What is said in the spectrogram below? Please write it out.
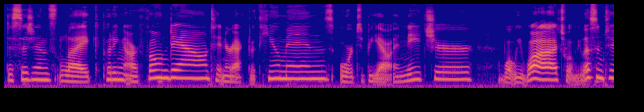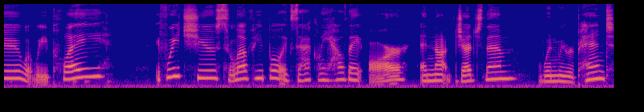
Decisions like putting our phone down to interact with humans or to be out in nature, what we watch, what we listen to, what we play. If we choose to love people exactly how they are and not judge them, when we repent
